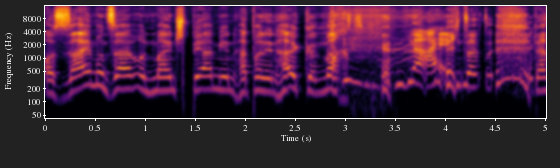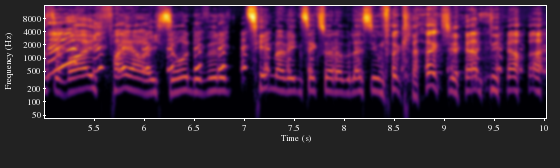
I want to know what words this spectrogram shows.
aus seinem und seinem und meinen Spermien hat man den Hulk gemacht. Ich Nein. dachte, dachte boah, ich feiere euch so und ihr würdet zehnmal wegen sexueller Belästigung verklagt werden. Ja, aber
